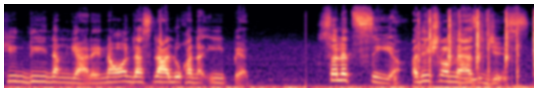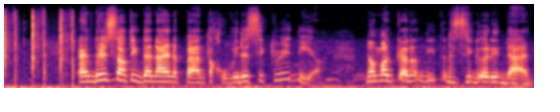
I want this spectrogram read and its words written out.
hindi nangyari, no? Las lalo ka naipit. So, let's see. Additional messages. And there's something the Nine of Pentacles with the security. Na magkaroon dito ng seguridad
